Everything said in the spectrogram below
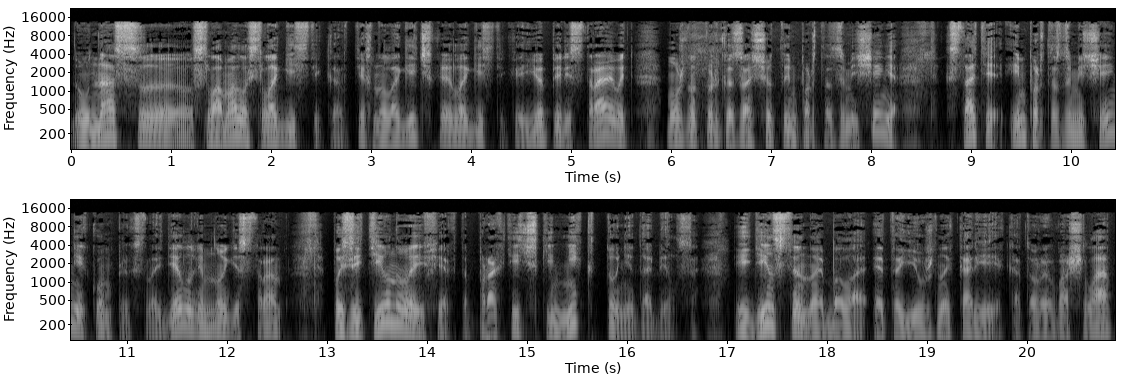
У нас э, сломалась логистика, технологическая логистика. Ее перестраивать можно только за счет импортозамещения. Кстати, импортозамещение комплексное делали многие страны. Позитивного эффекта практически никто не добился. Единственная была это Южная Корея, которая вошла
